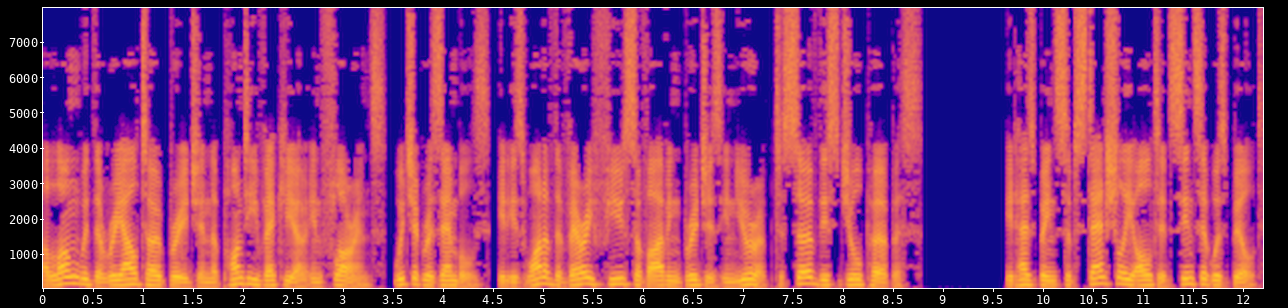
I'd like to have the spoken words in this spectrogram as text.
Along with the Rialto Bridge and the Ponte Vecchio in Florence, which it resembles, it is one of the very few surviving bridges in Europe to serve this dual purpose. It has been substantially altered since it was built.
